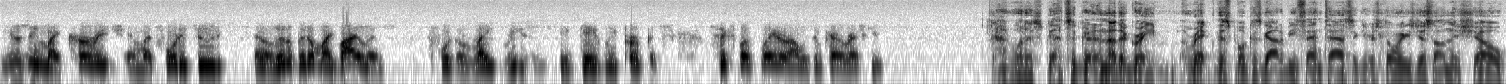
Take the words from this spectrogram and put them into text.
using my courage and my fortitude and a little bit of my violence for the right reasons. It gave me purpose. Six months later, I was in pararescue. God, what a that's a good another great Ric. This book has got to be fantastic. Your stories just on this show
